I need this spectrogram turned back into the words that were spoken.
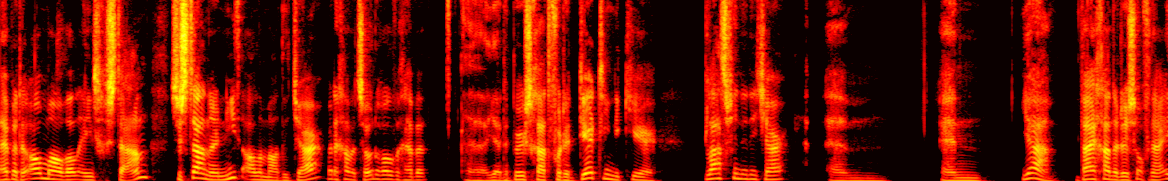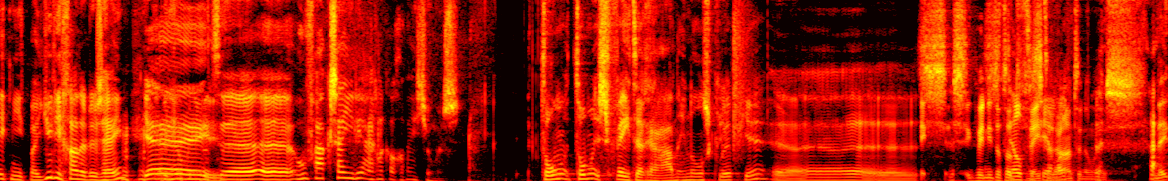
hebben er allemaal wel eens gestaan. Ze staan er niet allemaal dit jaar, maar daar gaan we het zo nog over hebben. Uh, ja, de beurs gaat voor de dertiende keer plaatsvinden dit jaar. Um, en ja, wij gaan er dus, of nou ik niet, maar jullie gaan er dus heen. Het, uh, hoe vaak zijn jullie eigenlijk al geweest, jongens? Tom, Tom is veteraan in ons clubje. Ik, ik, weet niet of dat veteraan te noemen is. Nee,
